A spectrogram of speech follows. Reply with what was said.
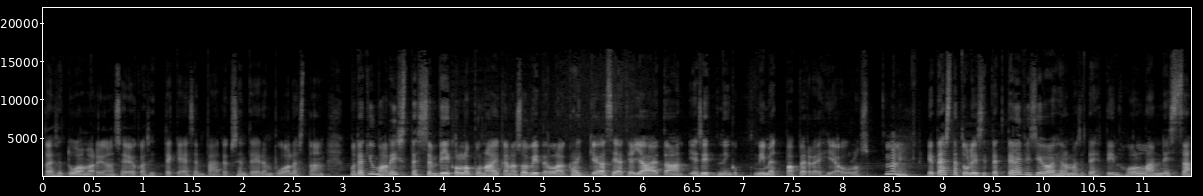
tai se tuomari on se, joka sitten tekee sen päätöksen teidän puolestaan. Mutta jumaliste sen viikonlopun aikana sovitellaan kaikki asiat ja jaetaan, ja sitten niin nimet papereihin ja ulos. Noniin. Ja tästä tuli sitten televisio-ohjelma, se tehtiin Hollannissa,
